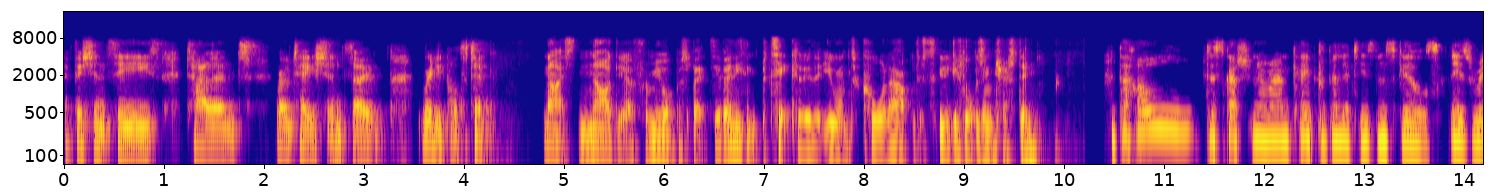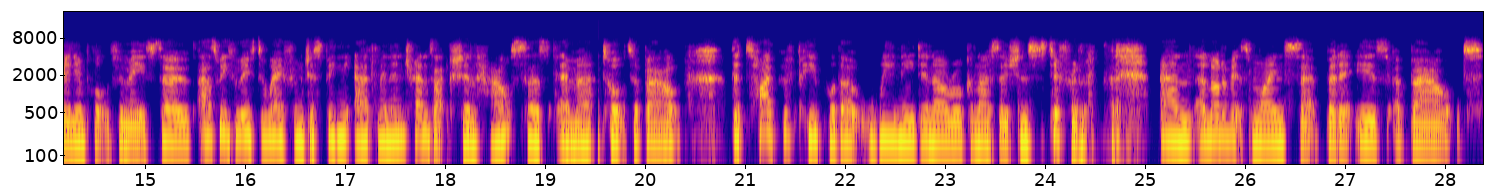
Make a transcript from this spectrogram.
efficiencies, talent, rotation. So really positive. Nice. Nadia, from your perspective, anything particularly that you want to call out that you thought was interesting? The whole discussion around capabilities and skills is really important for me. So, as we've moved away from just being the admin and transaction house, as Emma talked about, the type of people that we need in our organizations is different. And a lot of it's mindset, but it is about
